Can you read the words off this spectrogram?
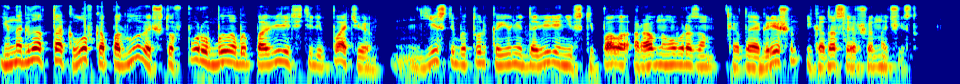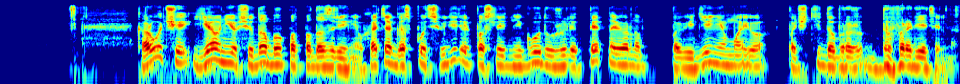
Иногда так ловко подловит, что впору было бы поверить в телепатию, если бы только ее недоверие не вскипало равным образом, когда я грешен и когда совершенно чист. Короче, я у нее всегда был под подозрением, хотя Господь свидетель последние годы, уже лет пять, наверное, поведение мое почти добро... добродетельно.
